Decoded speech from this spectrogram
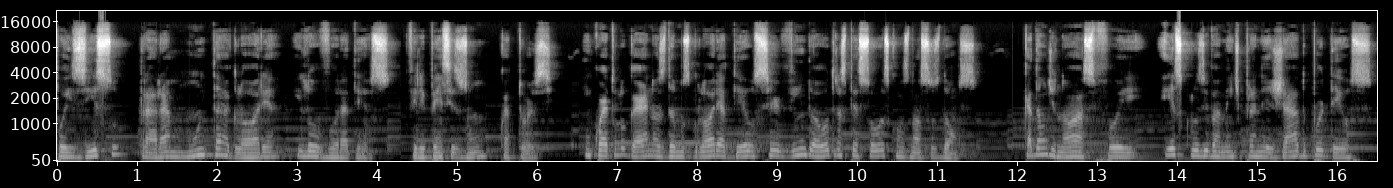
pois isso trará muita glória e louvor a Deus. Filipenses 1:14. Em quarto lugar, nós damos glória a Deus servindo a outras pessoas com os nossos dons. Cada um de nós foi exclusivamente planejado por Deus,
